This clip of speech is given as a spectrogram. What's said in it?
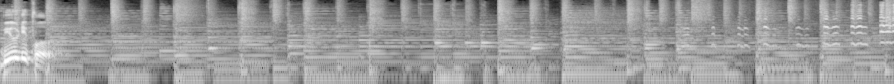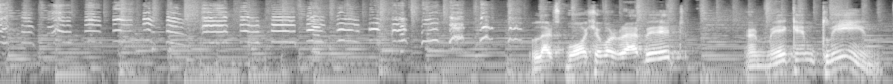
beautiful. Let's wash our rabbit and make him clean.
